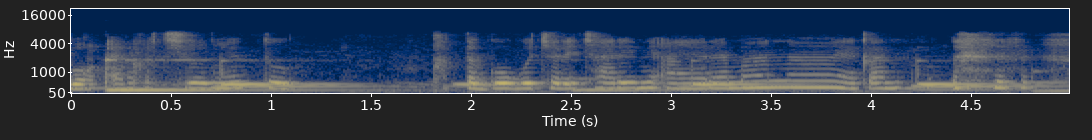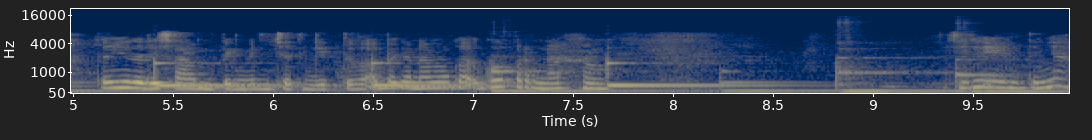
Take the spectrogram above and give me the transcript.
buang air kecilnya tuh. Kata gue gue cari-cari nih airnya mana ya kan? Ternyata dari samping dipencet gitu. Apa kenapa kak gue pernah. Jadi intinya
